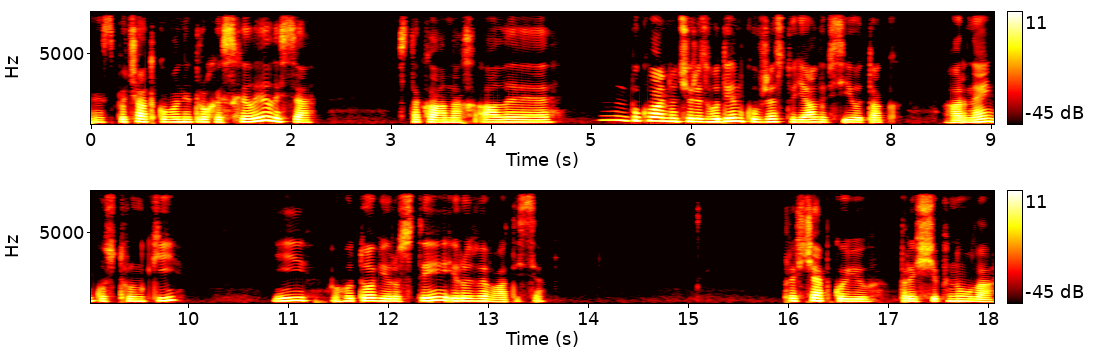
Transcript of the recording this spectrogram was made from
Е, Спочатку вони трохи схилилися в стаканах, але буквально через годинку вже стояли всі отак гарненько, стрункі і готові рости і розвиватися. Прищепкою прищипнула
